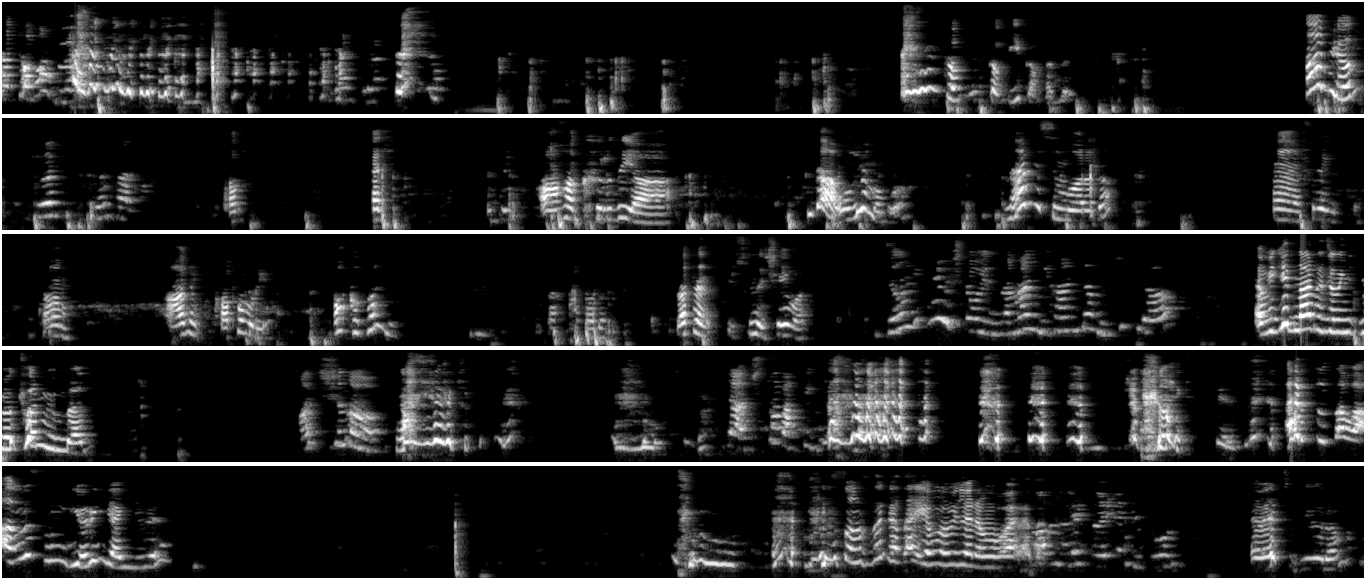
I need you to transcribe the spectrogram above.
Ya tamam bırak. Bırak, bırak. Kapı, kapıyı kapadı. Ne yapıyorsun? Dur, dur ben. Al. Gel. Aha kırdı ya. Bir daha oluyor mu bu? Neredesin bu arada? He şuraya gitti. Tamam. Abim kapa buraya. Ah kapar mı? Bak kapadı. Zaten üstünde şey var. Canım gitmiyor işte o yüzden. Ben yıkanacağım. Çık ya. Ya bir git nerede canın gitmiyor kör müyüm ben? Aç şunu. Hayır. Ya şu tabak bir. Çok komik. Ertuğ sabah mısın görüngen gibi. Bunu sonsuza kadar yapabilirim bu arada. Abi öyle öyle mi? Evet biliyorum.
